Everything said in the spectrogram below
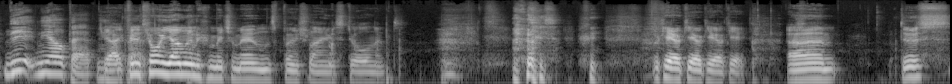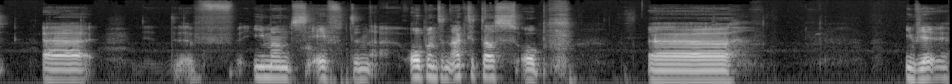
niet, niet altijd. Niet Ja, ik vind het gewoon jammer dat je een beetje mijn punchline gestolen hebt. Oké, oké, oké, oké. Ehm, Dus, f- iemand heeft een, opent een aktentas op... eh, in,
